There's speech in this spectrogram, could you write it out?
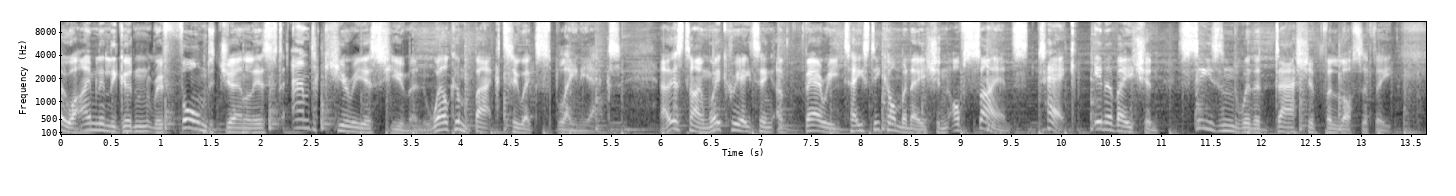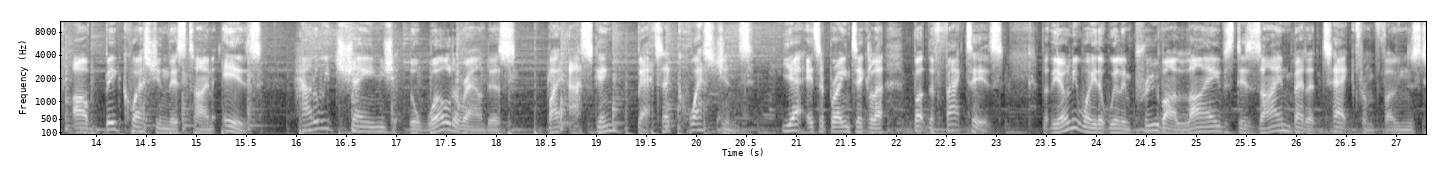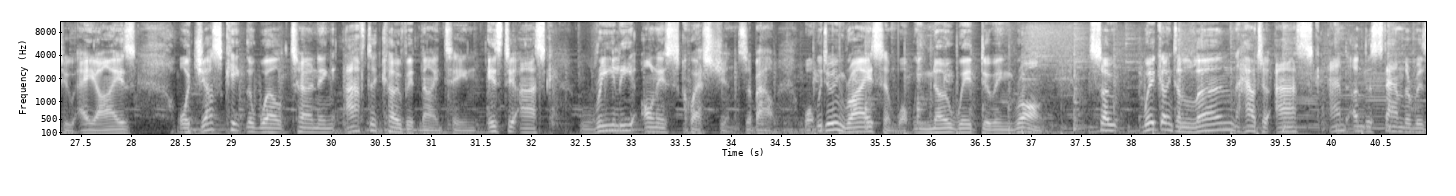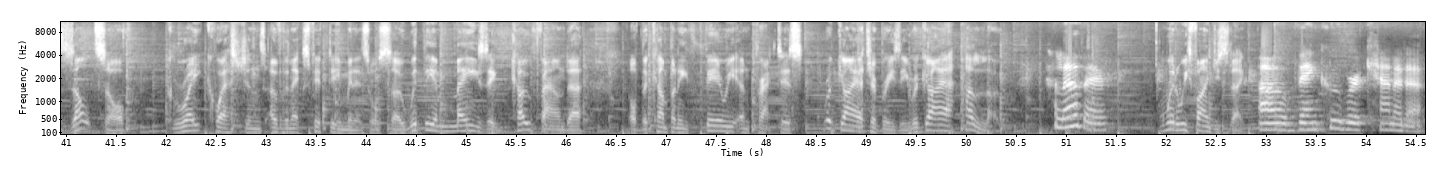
Hello, I'm Lindley Gooden, reformed journalist and curious human. Welcome back to Explainiacs. Now, this time we're creating a very tasty combination of science, tech, innovation, seasoned with a dash of philosophy. Our big question this time is how do we change the world around us by asking better questions? Yeah, it's a brain tickler, but the fact is that the only way that we'll improve our lives, design better tech from phones to AIs, or just keep the world turning after COVID 19 is to ask really honest questions about what we're doing right and what we know we're doing wrong. So, we're going to learn how to ask and understand the results of great questions over the next 15 minutes or so with the amazing co founder of the company Theory and Practice, Ragaya Tabrizi. Ragaya, hello. Hello there. Where do we find you today? Uh, Vancouver, Canada.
